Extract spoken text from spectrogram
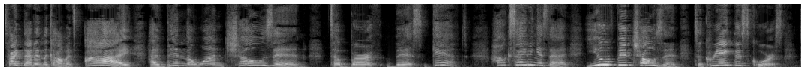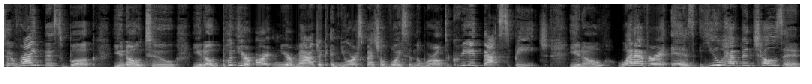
Type that in the comments. I have been the one chosen to birth this gift. How exciting is that? You've been chosen to create this course, to write this book, you know, to, you know, put your art and your magic and your special voice in the world, to create that speech, you know, whatever it is. You have been chosen.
